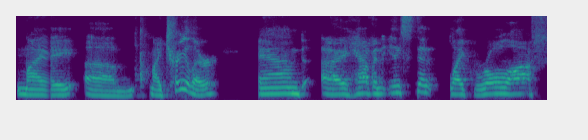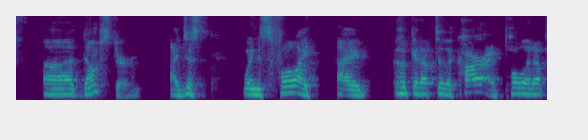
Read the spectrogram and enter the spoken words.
my um my trailer and i have an instant like roll off uh dumpster. I just when it's full i i hook it up to the car i pull it up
